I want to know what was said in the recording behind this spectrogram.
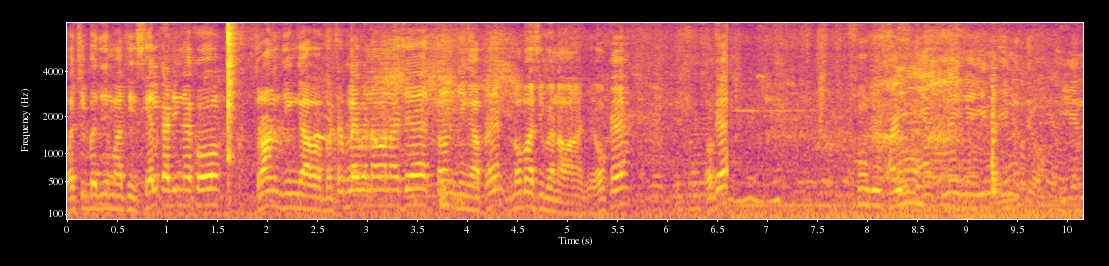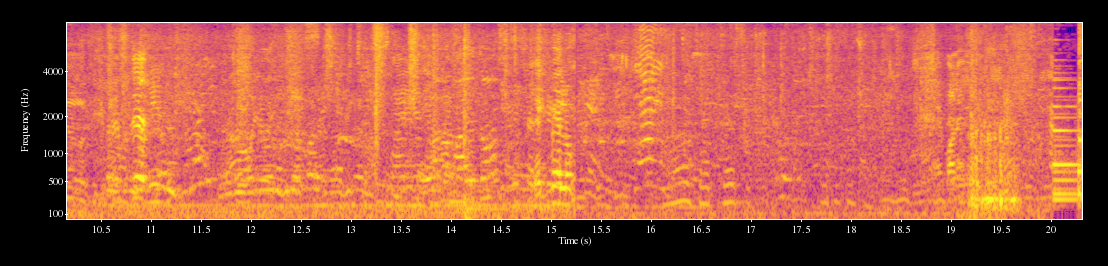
પછી બધીમાંથી સેલ કાઢી નાખો. ત્રણ ઝીંગા આવા બટરફ્લાય બનાવવાના છે. ત્રણ ઝીંગા આપણે નોબાસી બનાવવાના છે. ઓકે ઓકે એક બે લોકો પાણી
